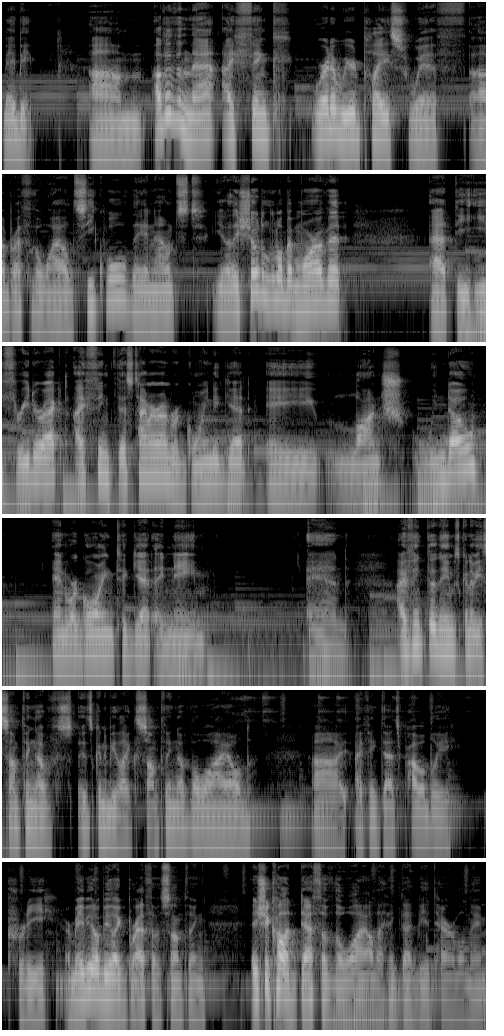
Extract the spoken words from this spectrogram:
maybe. Um, other than that i think we're at a weird place with uh, breath of the wild sequel. They announced you know they showed a little bit more of it at the E3 Direct. I think this time around we're going to get a launch window and we're going to get a name. And I think the name's going to be something of, it's going to be like something of the wild. Uh, I think that's probably pretty, or maybe it'll be like Breath of something. They should call it Death of the Wild. I think that'd be a terrible name.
